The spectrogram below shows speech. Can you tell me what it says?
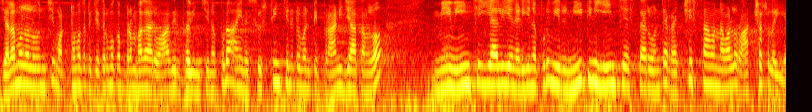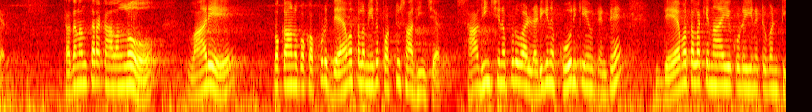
జలములలోంచి మొట్టమొదటి చతుర్ముఖ బ్రహ్మగారు ఆవిర్భవించినప్పుడు ఆయన సృష్టించినటువంటి ప్రాణిజాతంలో మేమేం చెయ్యాలి అని అడిగినప్పుడు మీరు నీటిని ఏం చేస్తారు అంటే రక్షిస్తామన్న వాళ్ళు రాక్షసులయ్యారు. తదనంతర కాలంలో వారే ఒకనకొకప్పుడు దేవతల మీద పట్టు సాధించారు. సాధించినప్పుడు వాళ్ళు అడిగిన కోరిక ఏమిటంటే దేవతలకి నాయకుడైనటువంటి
